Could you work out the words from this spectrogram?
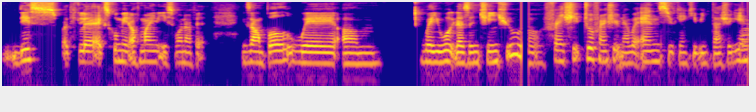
this particular ex-schoolmate of mine is one of it example where um where your work doesn't change you. Friendship, true friendship never ends. You can keep in touch again.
